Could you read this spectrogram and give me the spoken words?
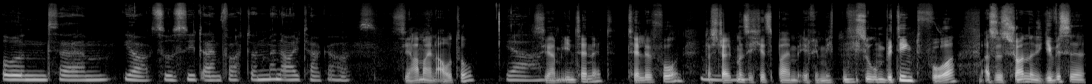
Und ähm, ja, so sieht einfach dann mein Alltag aus. Sie haben ein Auto? Ja. Sie haben Internet, Telefon. Das mhm. stellt man sich jetzt beim Eremiten nicht so unbedingt vor. Also es ist schon eine gewisse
